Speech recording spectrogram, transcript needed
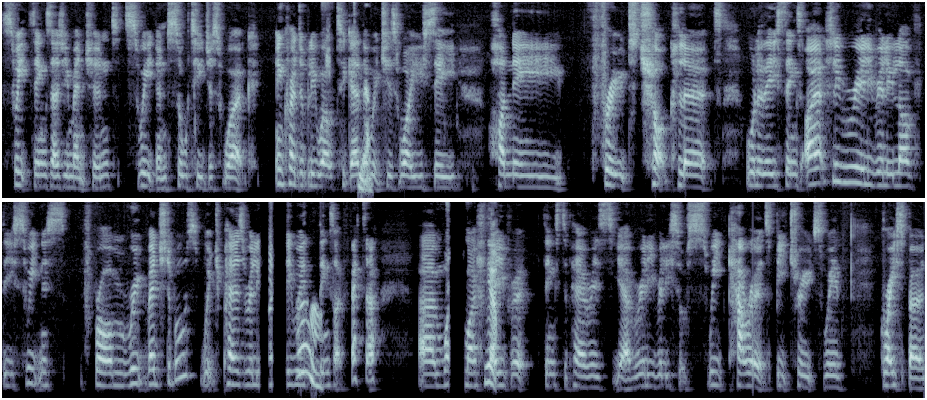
sweet things, as you mentioned, sweet and salty just work incredibly well together, yeah. which is why you see honey, fruit, chocolate, all of these things. I actually really, really love the sweetness from root vegetables, which pairs really nicely with oh. things like feta. Um, one of my favourite yeah. things to pair is, yeah, really, really sort of sweet carrots, beetroots with graceburn.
